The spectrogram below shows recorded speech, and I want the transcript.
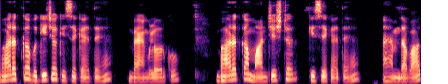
भारत का बगीचा किसे कहते हैं? बैंगलोर को। भारत का मानचेस्टर किसे कहते हैं? अहमदाबाद।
